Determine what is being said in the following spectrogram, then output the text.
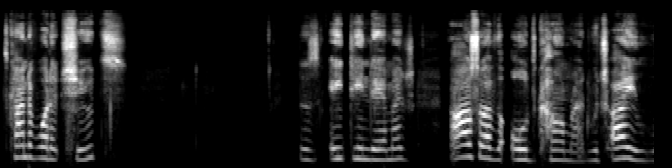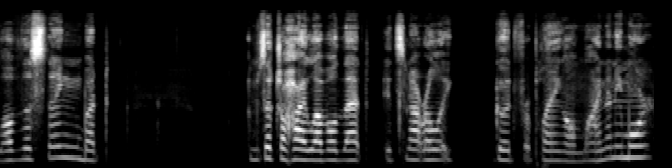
it's kind of what it shoots. Does 18 damage. I also have the old comrade, which I love this thing, but I'm such a high level that it's not really good for playing online anymore,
